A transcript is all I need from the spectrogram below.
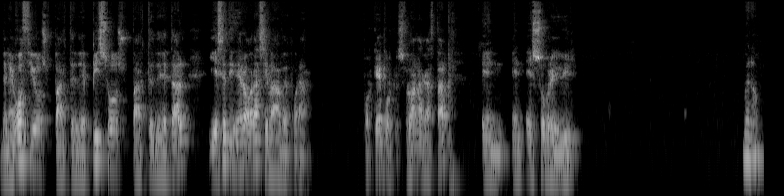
negocios, parte de pisos, parte de tal. Y ese dinero ahora se va a evaporar. ¿Por qué? Porque se lo van a gastar en, en sobrevivir. Bueno,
